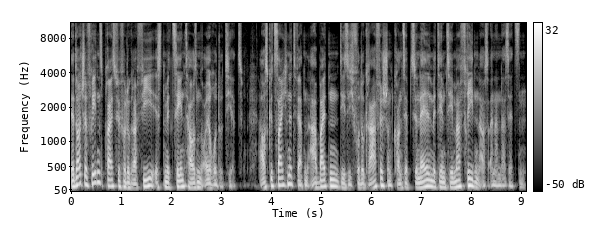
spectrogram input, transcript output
Der Deutsche Friedenspreis für Fotografie ist mit 10.000 Euro dotiert. Ausgezeichnet werden Arbeiten, die sich fotografisch und konzeptionell mit dem Thema Frieden auseinandersetzen.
